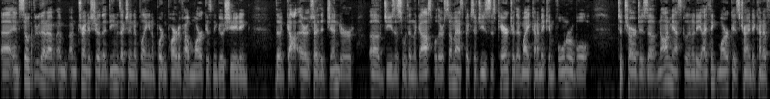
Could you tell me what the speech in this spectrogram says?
Uh, and so through that, I'm, I'm, I'm trying to show that demons actually end up playing an important part of how Mark is negotiating the God, or sorry, the gender of Jesus within the gospel. There are some aspects of Jesus' character that might kind of make him vulnerable to charges of non-masculinity, I think Mark is trying to kind of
